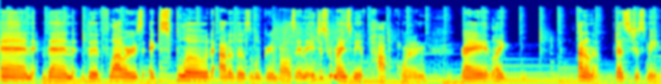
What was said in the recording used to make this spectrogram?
and then the flowers explode out of those little green balls, and it just reminds me of popcorn, right? Like, I don't know. That's just me.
